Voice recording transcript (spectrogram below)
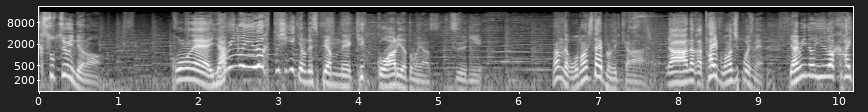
クソ強いんだよな。このね闇の誘惑と悲劇のデスペアもね結構ありだと思います。普通に。なんだか同じタイプのデッキかな。あーなんかタイプ同じっぽいですね。闇の誘惑入っ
